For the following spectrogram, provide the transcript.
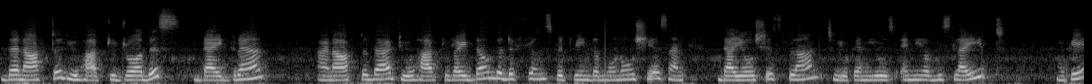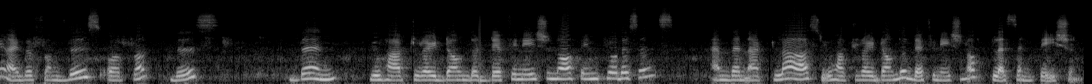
Then after you have to draw this diagram and after that you have to write down the difference between the monoecious and dioecious plant. You can use any of the slide okay either from this or from this. Then you have to write down the definition of inflorescence and then at last you have to write down the definition of placentation.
